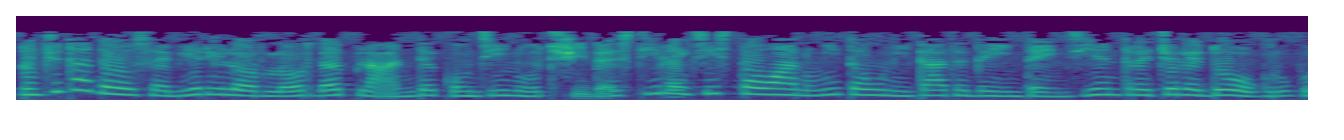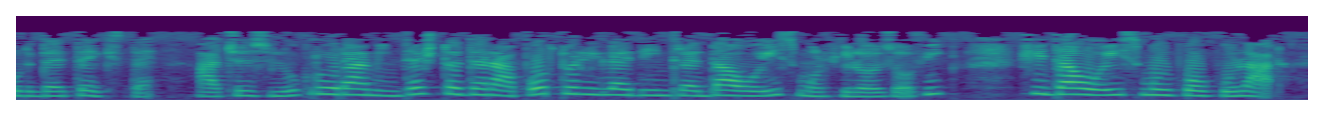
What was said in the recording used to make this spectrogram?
În ciuda deosebirilor lor de plan, de conținut și de stil, există o anumită unitate de intenție între cele două grupuri de texte. Acest lucru reamintește de raporturile dintre daoismul filozofic și daoismul popular –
